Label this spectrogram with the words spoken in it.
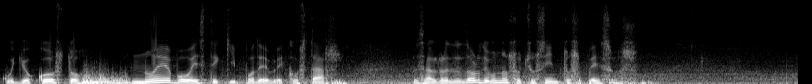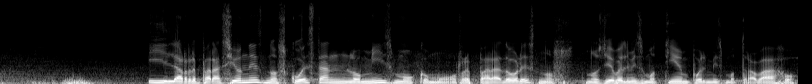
cuyo costo nuevo este equipo debe costar, pues alrededor de unos 800 pesos. Y las reparaciones nos cuestan lo mismo como reparadores, nos, nos lleva el mismo tiempo, el mismo trabajo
